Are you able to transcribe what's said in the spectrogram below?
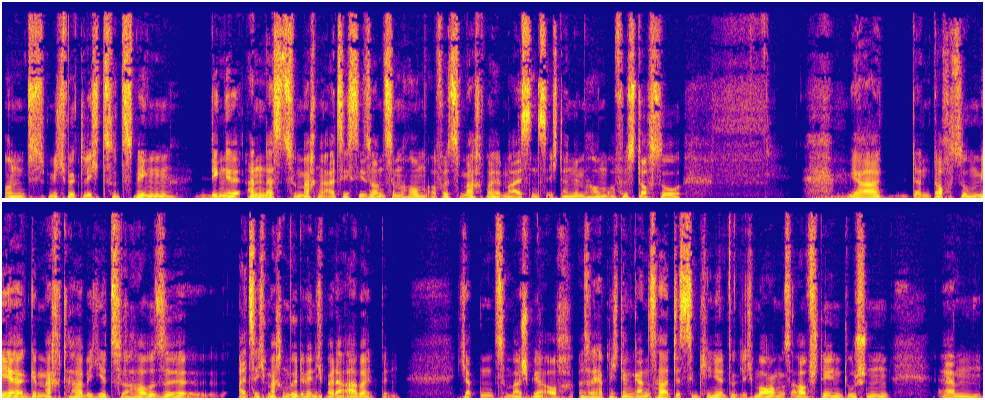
und mich wirklich zu zwingen, Dinge anders zu machen, als ich sie sonst im Homeoffice mache, weil meistens ich dann im Homeoffice doch so, ja, dann doch so mehr gemacht habe hier zu Hause, als ich machen würde, wenn ich bei der Arbeit bin. Ich habe dann zum Beispiel auch, also ich habe mich dann ganz hart diszipliniert, wirklich morgens aufstehen, duschen, ähm,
